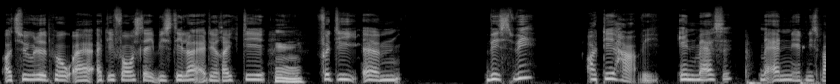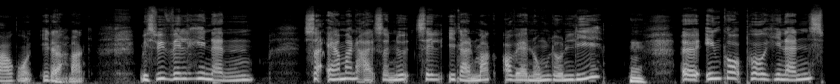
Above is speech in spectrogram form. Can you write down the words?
og tvivlede på, at, at det forslag, vi stiller, er det rigtige. Mm. Fordi øhm, hvis vi, og det har vi, en masse med anden etnisk baggrund i Danmark, ja. hvis vi vil hinanden, så er man altså nødt til i Danmark at være nogenlunde lige. Mm. Øh, indgå på hinandens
